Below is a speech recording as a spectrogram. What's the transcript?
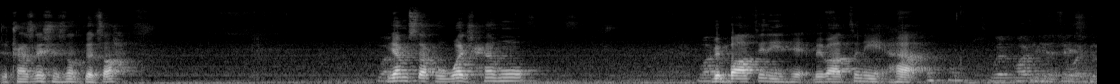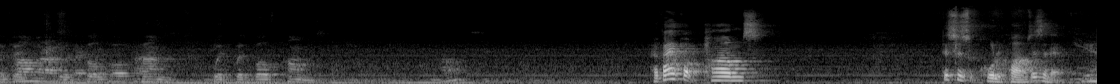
the translation is not good, صح? يمسح وجهه بباطنه بباطنها Wiping the face with palm or with with both both hands. palms. With, with both palms. Have I got palms? This is called palms, isn't it? Yeah.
